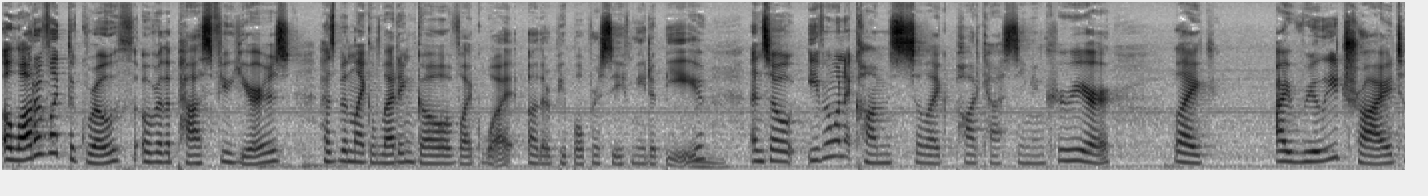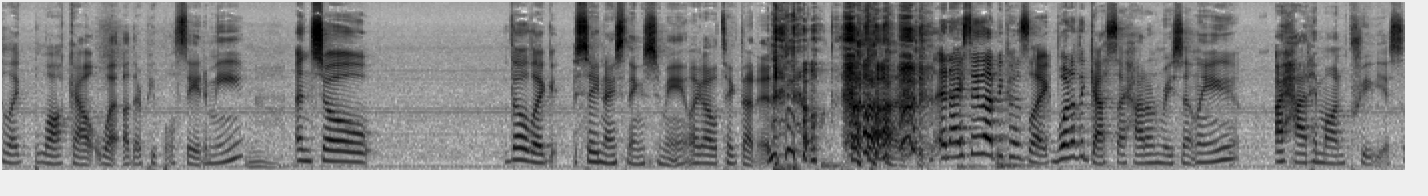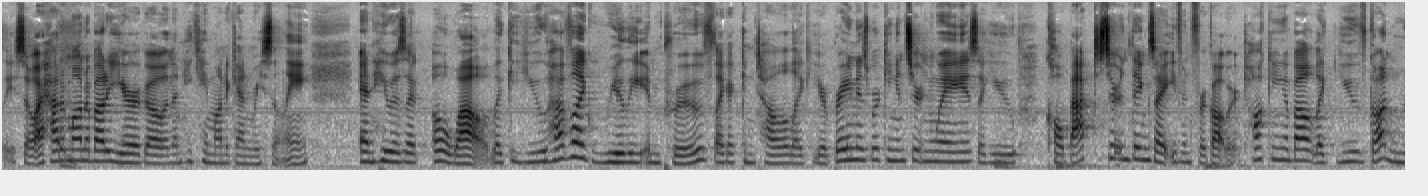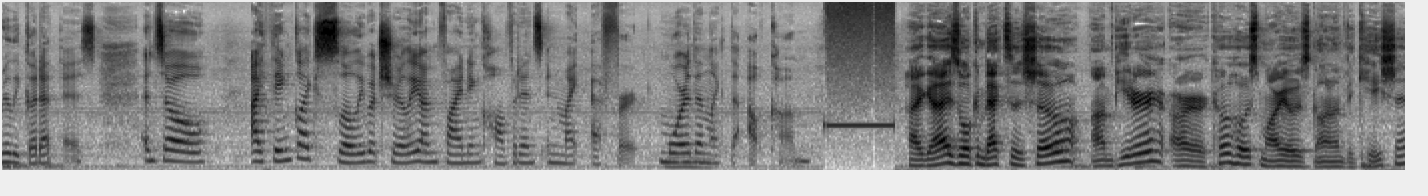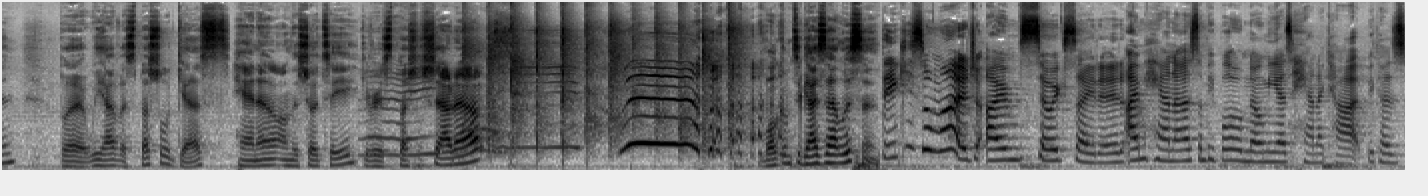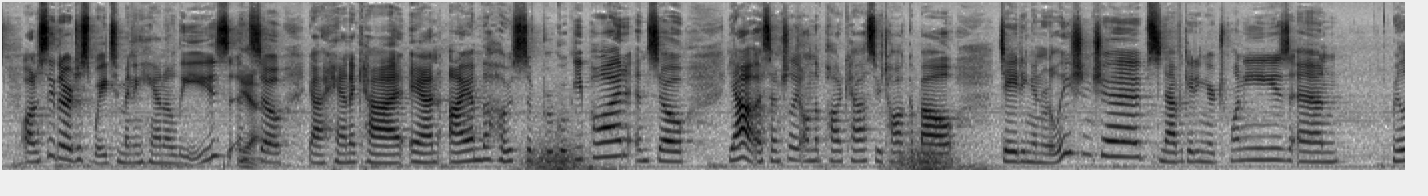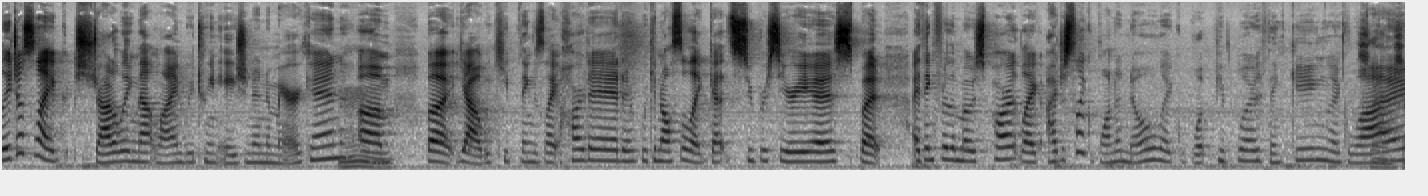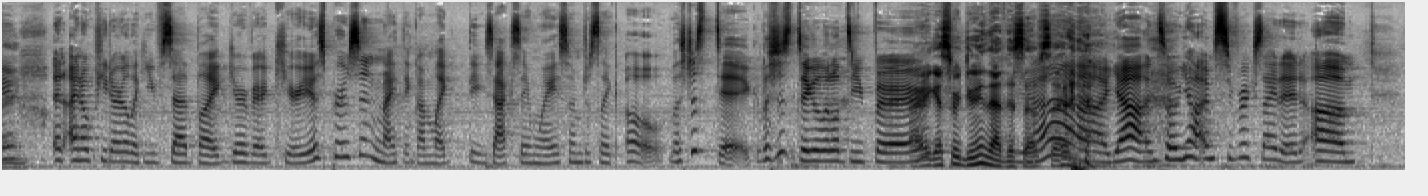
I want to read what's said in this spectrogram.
a lot of like the growth over the past few years has been like letting go of like what other people perceive me to be. Mm. And so even when it comes to like podcasting and career, like I really try to like block out what other people say to me. Mm. And so they'll like say nice things to me. Like I'll take that in. no. and I say that because like one of the guests I had on recently, I had him on previously. So I had him hmm. on about a year ago and then he came on again recently. And he was like, "Oh wow, like you have like really improved. Like I can tell like your brain is working in certain ways. Like you hmm. call back to certain things I even forgot we were talking about. Like you've gotten really good at this." And so I think like slowly but surely I'm finding confidence in my effort more than hmm. like the outcome. Hi guys, welcome back to the show. I'm Peter. Our co-host Mario is gone on vacation, but we have a special guest, Hannah, on the show today. Give her a special shout out. Woo! welcome to guys that listen. Thank you so much. I'm so excited. I'm Hannah. Some people know me as Hannah Cat because honestly, there are just way too many Hannah Lees. And Yeah. so, yeah, Hannah Cat. And I am the host of Bulgogi Pod. And so, yeah, essentially on the podcast, we talk about dating and relationships, navigating your 20s, and really just like straddling that line between Asian and American. Um, but yeah, we keep things lighthearted. We can also like get super serious, but I think for the most part, like I just like want to know like what people are thinking, like why. same. And I know Peter, like you've said, like you're a very curious person, and I think I'm like the exact same way. So I'm just like, oh, let's just dig. Let's just dig a little deeper I guess we're doing that this episode. yeah, yeah. And so yeah, I'm super excited. Um,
